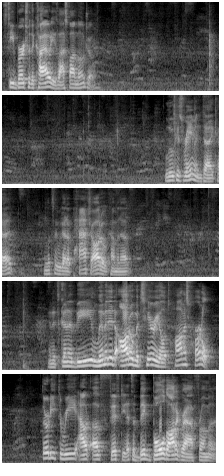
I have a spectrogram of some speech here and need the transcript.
Steve Birch with the Coyotes, last spot mojo. Lucas Raymond die cut. It looks like we got a patch auto coming up. And it's going to be limited auto material, Thomas Hertl. 33 out of 50. That's a big, bold autograph from uh,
